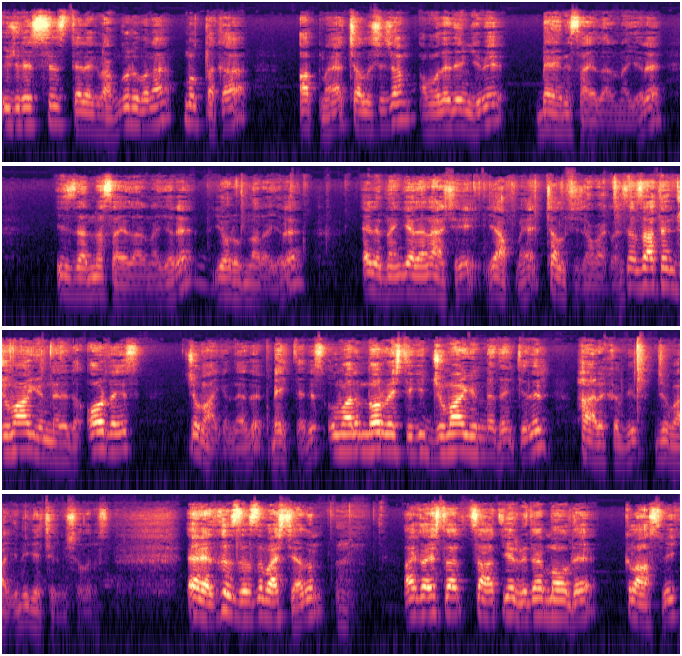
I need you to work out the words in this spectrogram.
ücretsiz Telegram grubuna mutlaka atmaya çalışacağım. Ama dediğim gibi beğeni sayılarına göre, izlenme sayılarına göre, yorumlara göre elimden gelen her şeyi yapmaya çalışacağım arkadaşlar. Zaten cuma günleri de oradayız. Cuma günleri de bekleriz. Umarım Norveç'teki cuma gününe denk gelir. Harika bir cuma günü geçirmiş oluruz. Evet hızlı hızlı başlayalım. Arkadaşlar saat 20'de Molde Klasvik.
